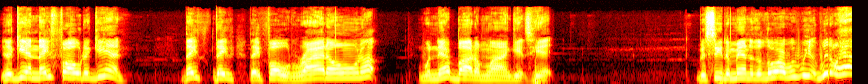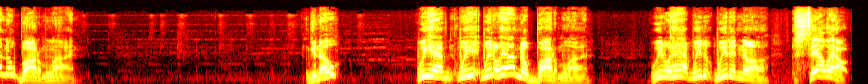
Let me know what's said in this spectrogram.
Again, they fold again. They they they fold right on up when their bottom line gets hit. But see, the men of the Lord, we, we, we don't have no bottom line. You know, we have we, we don't have no bottom line. We don't have we we didn't uh, sell out.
